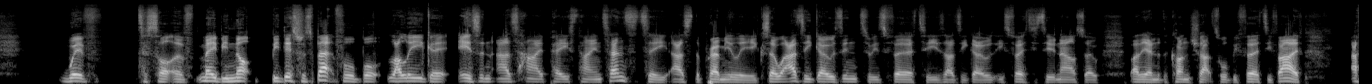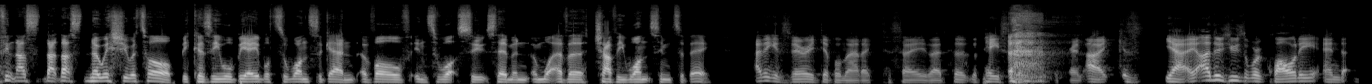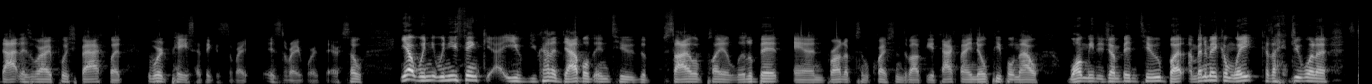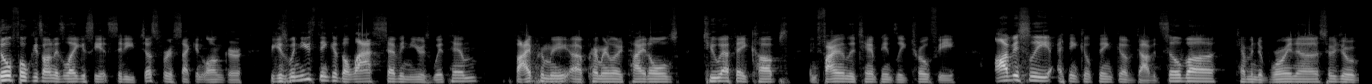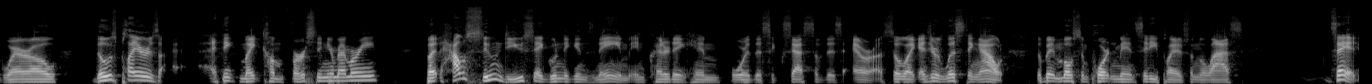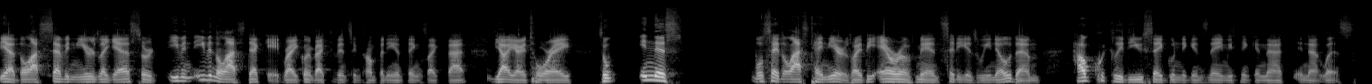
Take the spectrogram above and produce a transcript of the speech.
with to sort of maybe not be disrespectful, but La Liga isn't as high paced, high intensity as the Premier League. So as he goes into his 30s, as he goes, he's 32 now. So by the end of the contract, will be 35. I think that's that that's no issue at all because he will be able to once again evolve into what suits him and, and whatever Xavi wants him to be. I think it's very diplomatic to say that the, the pace is different. Because yeah, others use the word quality, and that is where I push back. But the word pace, I think, is the right is the right word there. So yeah, when when you think uh, you you kind of dabbled into the style of play a little bit and brought up some questions about the attack. I know people now want me to jump into, but I'm going to make them wait because I do want to still focus on his legacy at City just for a second longer. Because when you think of the last seven years with him, five Premier uh, Premier League titles, two FA Cups, and finally the Champions League trophy. Obviously, I think you'll think of David Silva, Kevin De Bruyne, Sergio Aguero those players I think might come first in your memory. But how soon do you say Gundogan's name in crediting him for the success of this era? So, like, as you're listing out the most important Man City players from the last, say it, yeah, the last seven years, I guess, or even even the last decade, right? Going back to Vincent Kompany and things like that, Yaya Toure. So, in this, we'll say the last ten years, right, the era of Man City as we know them. How quickly do you say Gundogan's name? You think in that in that list?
